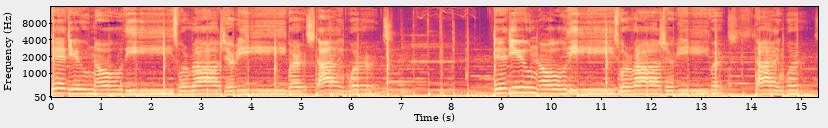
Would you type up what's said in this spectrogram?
Did you know these were Roger Dying words? Did you know these were Roger Ebert's dying words?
